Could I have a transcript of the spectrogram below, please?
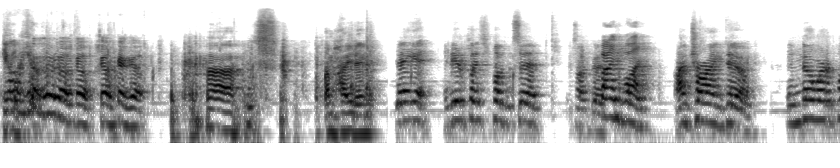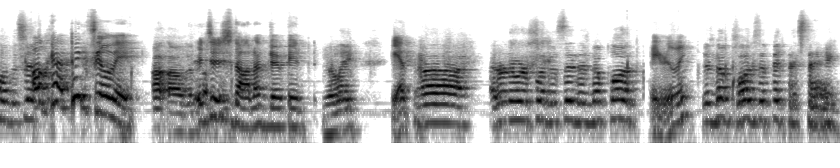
Give Go, me. go, go, go, go, go, go, go. Ah. I'm hiding. Dang it! I need a place to plug this in. It's not good. Find one. I'm trying to. There's nowhere to plug this in. Okay, pink's kill me. Uh oh. It's just not. I'm joking. Really? Yep. Ah, I don't know where to plug this in. There's no plug. Wait, really? There's no plugs that fit this thing.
